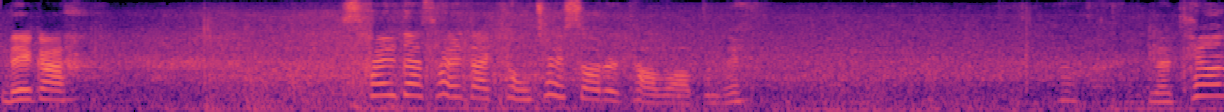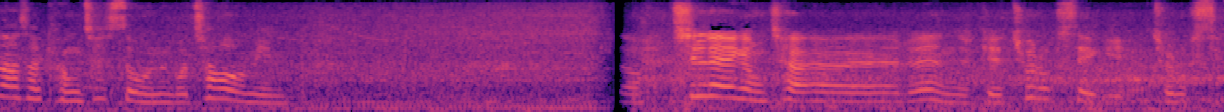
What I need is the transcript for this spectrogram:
내가 살다 살다 경찰서를 다 와보네. 나 태어나서 경찰서 오는 거 처음임. 어, 칠레 경찰은 이렇게 초록색이 초록색.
